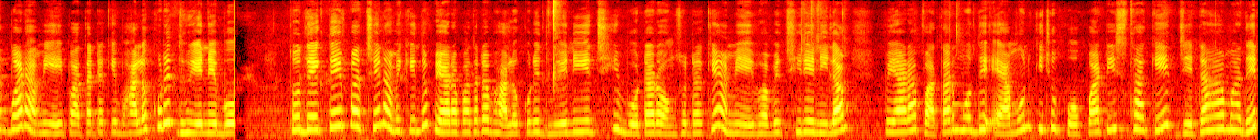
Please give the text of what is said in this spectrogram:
একবার আমি এই পাতাটাকে ভালো করে ধুয়ে নেব। তো দেখতেই পাচ্ছেন, আমি কিন্তু পেয়ারা পাতাটা ভালো করে ধুয়ে নিয়েছি। বোটার অংশটাকে আমি এইভাবে ছিঁড়ে নিলাম। পেয়ারা পাতার মধ্যে এমন কিছু প্রপার্টিস থাকে, যেটা আমাদের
